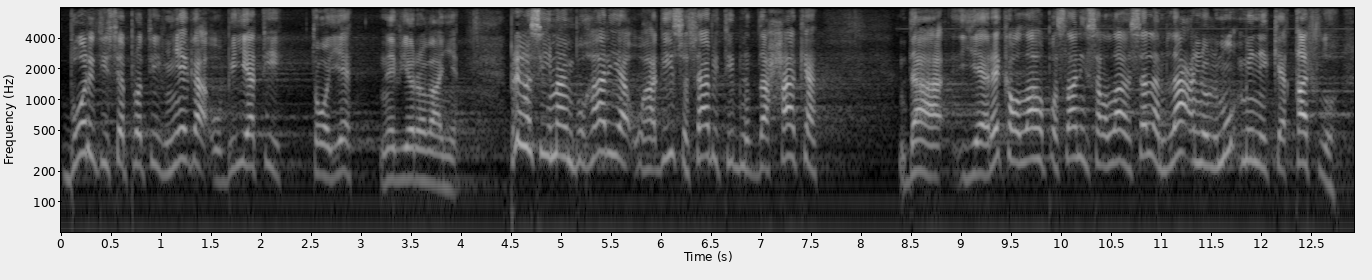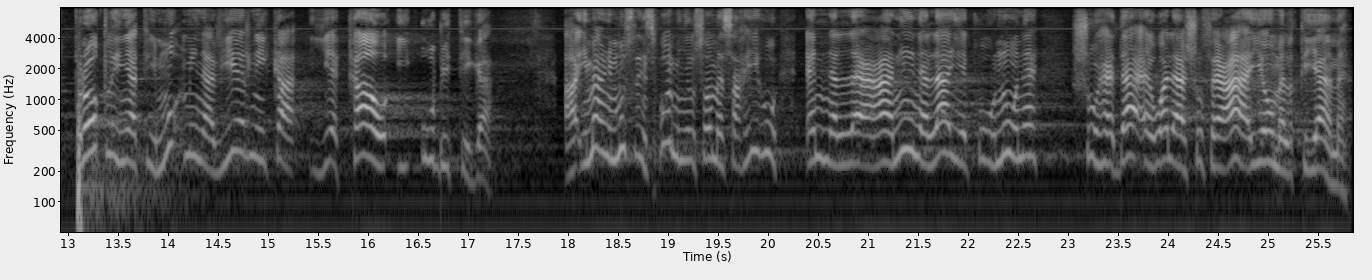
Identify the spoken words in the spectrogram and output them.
boriti se protiv njega ubijati to je nevjerovanje. Prenosi imam Buharija u hadisu Sabit ibn Dahaka da je rekao Allahu poslanik sallallahu alejhi ve sellem la'nul mu'mini ke qatlu. Proklinjati mu'mina vjernika je kao i ubiti ga. A imam muslim spominje u svome sahihu en la'anina la yakununa shuhada'a wala shufa'a yawm al-qiyamah.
